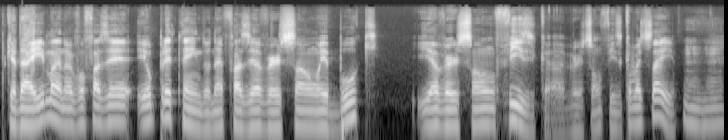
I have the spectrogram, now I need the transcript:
Porque daí, mano, eu vou fazer, eu pretendo, né, fazer a versão e-book e a versão física. A versão física vai sair. Uhum.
